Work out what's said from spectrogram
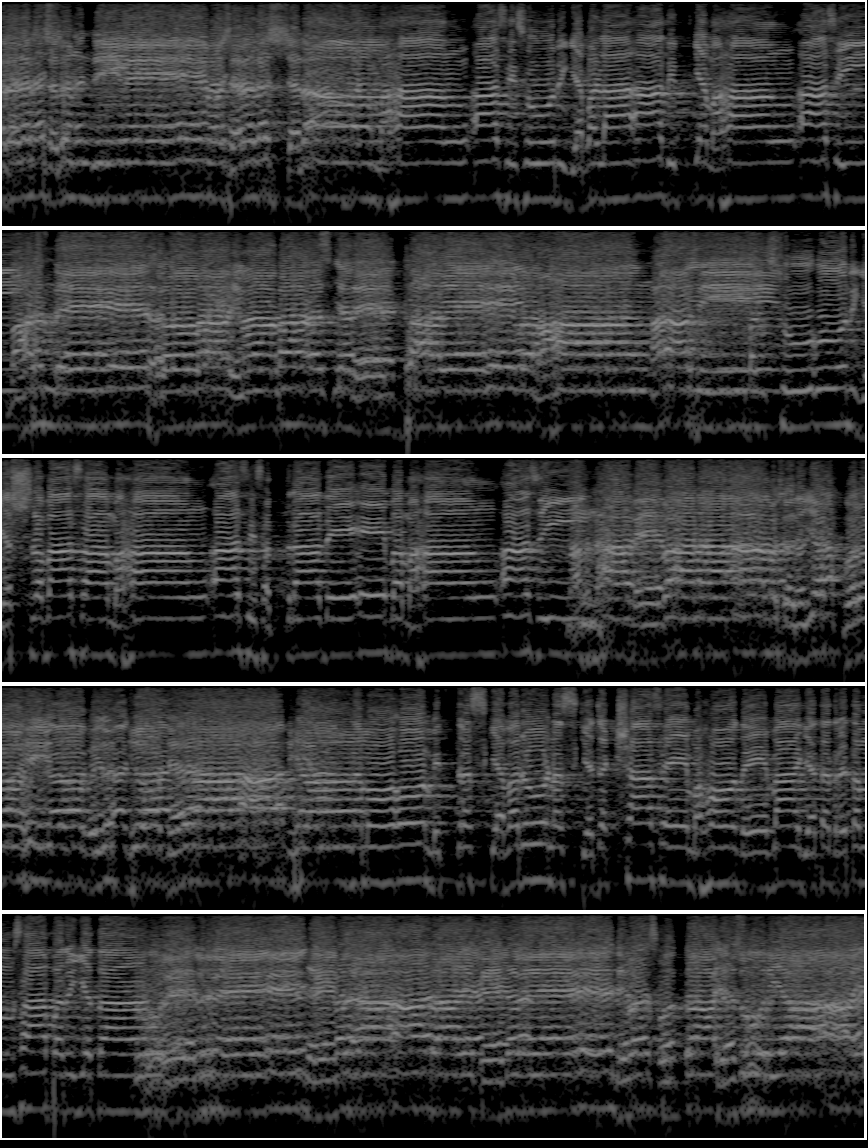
शरदशरञ्जीवेम शरदशरामहाङ् आसि महा आदित्यमहाङ् सूर्य महस्ते आदि इमापास्य रेद्धारे सूर्यश्रवासा महां आसि सत्रादे एव महां आसि। देवानां सूर्यः पुरोहितो विदुज्योतिरा मित्रस्य वरुणस्य चक्षासे महो देवाय तदृतं सा पर्यता दूरे केतवे दिवस्पुत्राय सूर्याय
